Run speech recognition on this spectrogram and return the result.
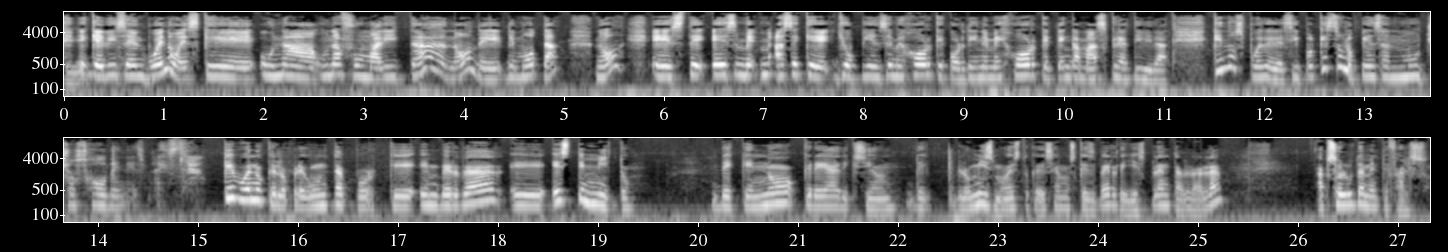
Eh, que dicen, bueno, es que una, una fumadita, ¿no? De, de mota, ¿no? Este es me, hace que yo piense mejor, que coordine mejor, que tenga más creatividad. ¿Qué nos puede decir? Porque esto lo piensan muchos jóvenes, maestra. Qué bueno que lo pregunta porque en verdad eh, este mito de que no crea adicción, de lo mismo, esto que decíamos que es verde y es planta, bla, bla, absolutamente falso.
